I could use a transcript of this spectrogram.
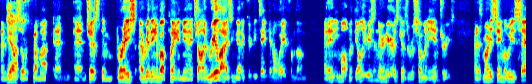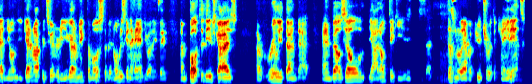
and Yeah. Come up and and just embrace everything about playing in the NHL and realizing that it could be taken away from them at any moment. The only reason they're here is because there were so many injuries. And as Marty St. Louis said, you know, you get an opportunity, you got to make the most of it. Nobody's going to hand you anything. And both of these guys have really done that. And Belzil, yeah, I don't think he doesn't really have a future with the Canadiens.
